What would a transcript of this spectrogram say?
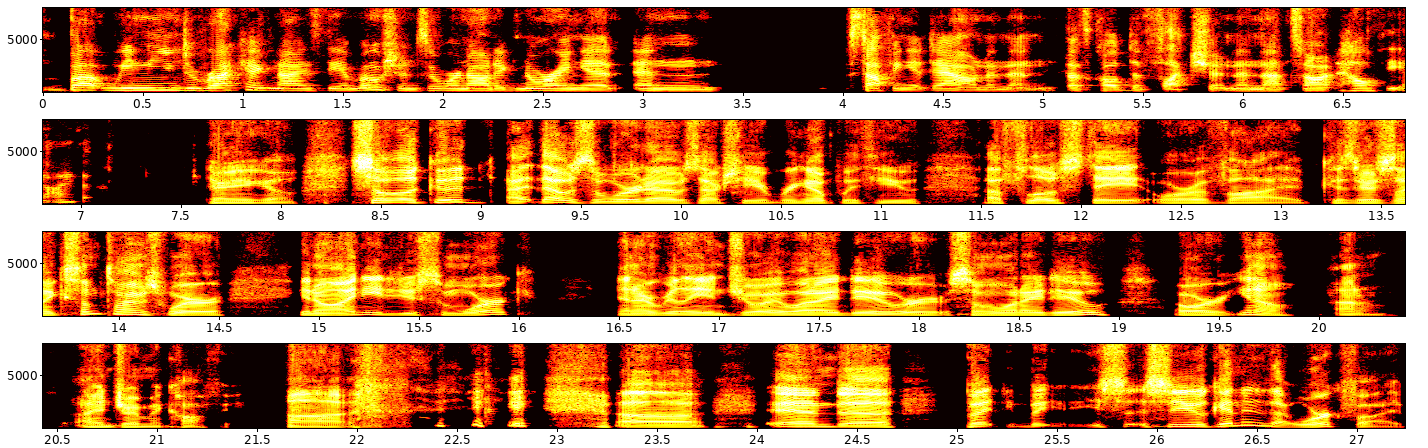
but we need to recognize the emotion so we're not ignoring it and stuffing it down. And then that's called deflection. And that's not healthy either. There you go. So a good I, that was the word I was actually bring up with you, a flow state or a vibe because there's like sometimes where, you know, I need to do some work and I really enjoy what I do or some of what I do or, you know, I don't know, I enjoy my coffee. Uh uh and uh but but so, so you get into that work vibe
